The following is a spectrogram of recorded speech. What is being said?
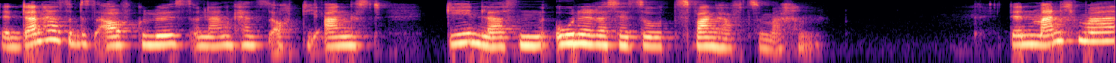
Denn dann hast du das aufgelöst und dann kannst du auch die Angst gehen lassen, ohne das jetzt so zwanghaft zu machen. Denn manchmal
